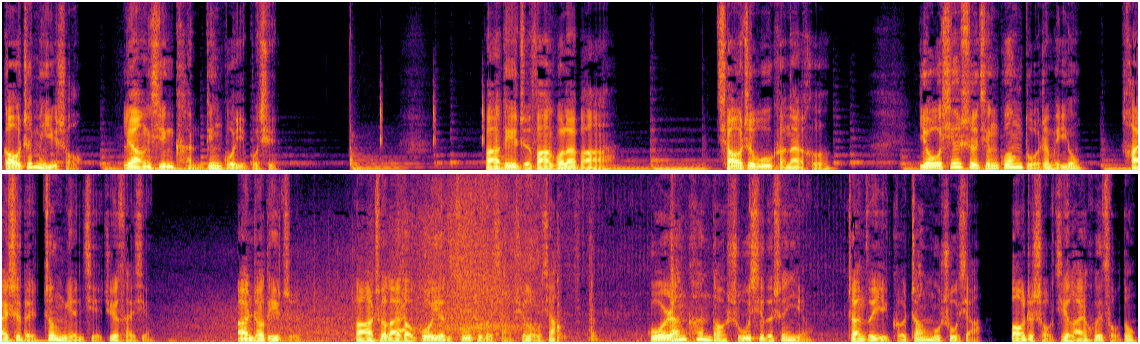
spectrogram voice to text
搞这么一手，良心肯定过意不去。把地址发过来吧。乔治无可奈何，有些事情光躲着没用，还是得正面解决才行。按照地址，打车来到郭燕租住的小区楼下，果然看到熟悉的身影。站在一棵樟木树下，抱着手机来回走动。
